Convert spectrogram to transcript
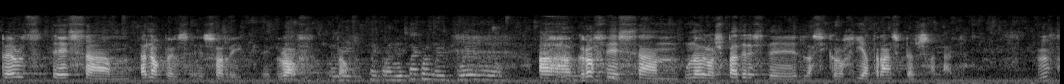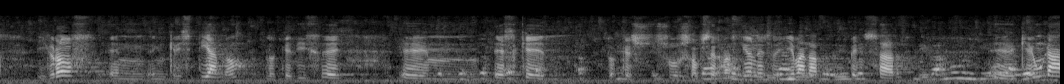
Pearls es, um, ah no, Pearls, sorry, Groff. Ah, Groff es um, uno de los padres de la psicología transpersonal. Y Groff, en, cristiano, lo que dice em, es que que sus observaciones le llevan a pensar eh, que una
